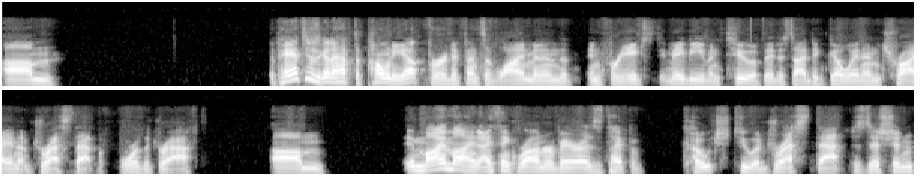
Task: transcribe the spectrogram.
Um, the Panthers are going to have to pony up for a defensive lineman in the in free agency, maybe even two if they decide to go in and try and address that before the draft. Um, in my mind, I think Ron Rivera is the type of coach to address that position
